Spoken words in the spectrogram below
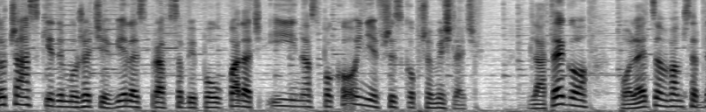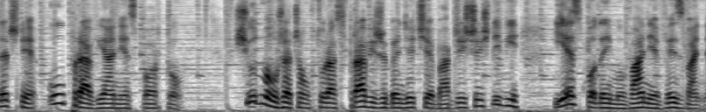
To czas, kiedy możecie wiele spraw sobie poukładać i na spokojnie wszystko przemyśleć. Dlatego polecam Wam serdecznie uprawianie sportu. Siódmą rzeczą, która sprawi, że będziecie bardziej szczęśliwi jest podejmowanie wyzwań.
